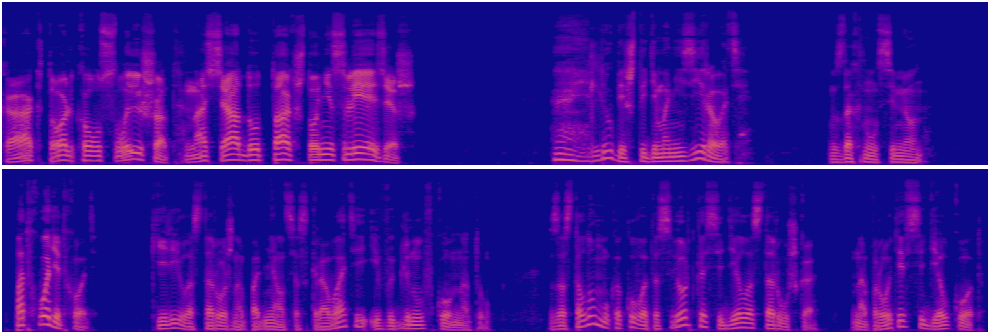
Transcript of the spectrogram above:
«Как только услышат, насядут так, что не слезешь». «Ай, любишь ты демонизировать», — вздохнул Семен. «Подходит хоть». Кирилл осторожно поднялся с кровати и выглянул в комнату. За столом у какого-то свертка сидела старушка. Напротив сидел кот.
